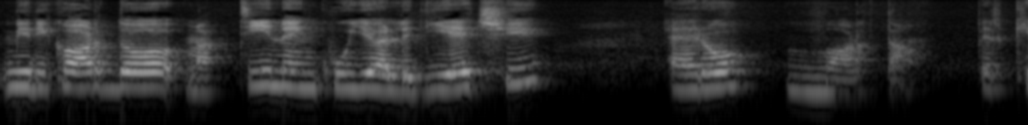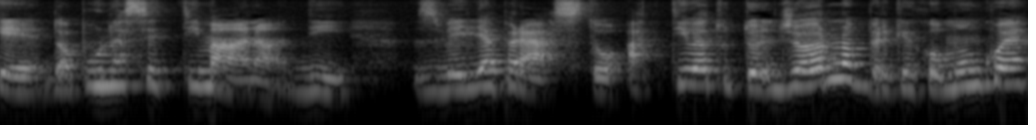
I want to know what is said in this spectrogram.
mi ricordo mattine in cui io alle 10 ero morta perché dopo una settimana di sveglia presto, attiva tutto il giorno perché comunque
